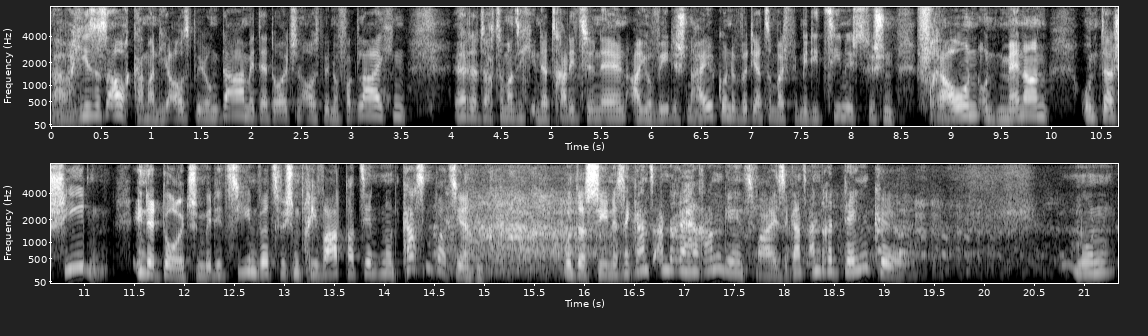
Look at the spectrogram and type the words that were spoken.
Da hieß es auch, kann man die Ausbildung da mit der deutschen Ausbildung vergleichen? Ja, da dachte man sich, in der traditionellen ayurvedischen Heilkunde wird ja zum Beispiel medizinisch zwischen Frauen und Männern unterschieden. In der deutschen Medizin wird zwischen Privatpatienten und Kassenpatienten unterschieden. Das ist eine ganz andere Herangehensweise, ganz andere Denke. Nun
